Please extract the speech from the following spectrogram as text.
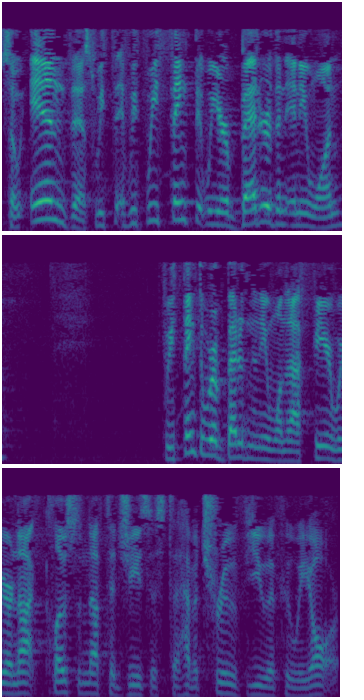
So in this, we if we think that we are better than anyone, if we think that we're better than anyone, then I fear we are not close enough to Jesus to have a true view of who we are.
